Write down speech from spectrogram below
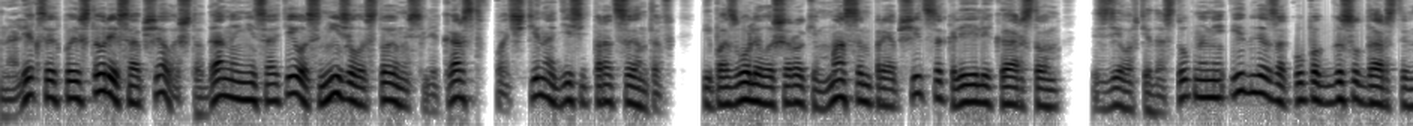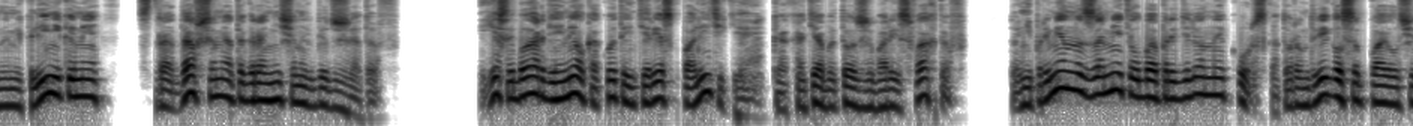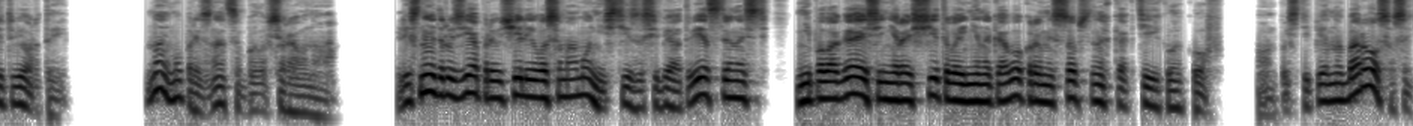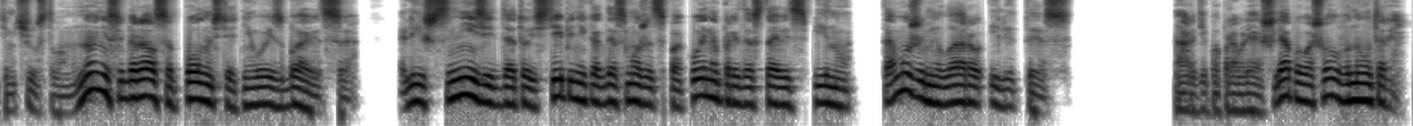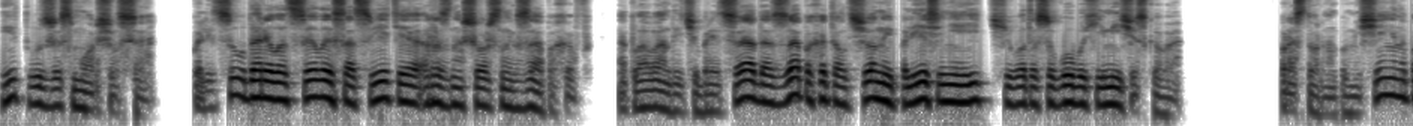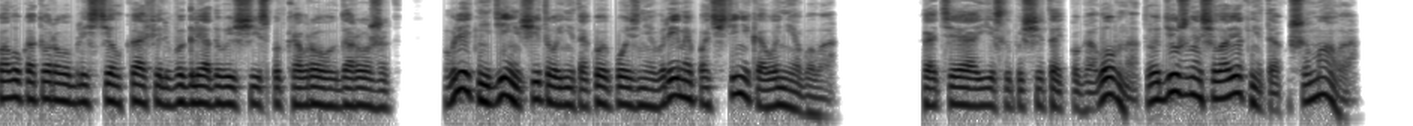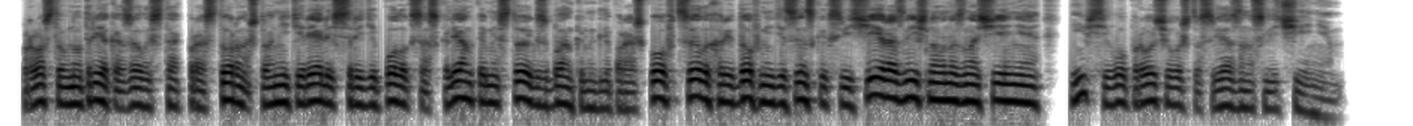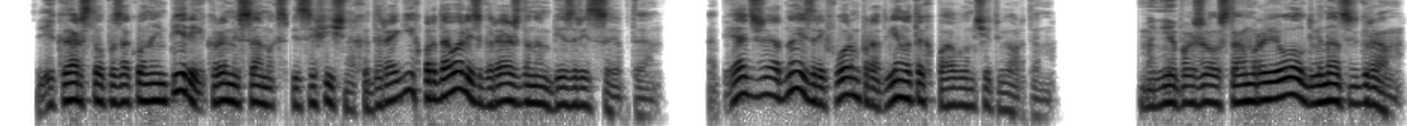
На лекциях по истории сообщалось, что данная инициатива снизила стоимость лекарств почти на 10% и позволила широким массам приобщиться к лей-лекарствам, сделав те доступными и для закупок государственными клиниками страдавшими от ограниченных бюджетов. Если бы Арди имел какой-то интерес к политике, как хотя бы тот же Борис Фахтов, то непременно заметил бы определенный курс, которым двигался Павел IV. Но ему, признаться, было все равно. Лесные друзья приучили его самому нести за себя ответственность, не полагаясь и не рассчитывая ни на кого, кроме собственных когтей и клыков. Он постепенно боролся с этим чувством, но не собирался полностью от него избавиться, лишь снизить до той степени, когда сможет спокойно предоставить спину тому же Милару или Тесс. Арди, поправляя шляпу, вошел внутрь и тут же сморщился. По лицу ударило целое соцветие разношерстных запахов. От лаванды и чабреца до запаха толченой плесени и чего-то сугубо химического просторном помещении, на полу которого блестел кафель, выглядывающий из-под ковровых дорожек, в летний день, учитывая не такое позднее время, почти никого не было. Хотя, если посчитать поголовно, то дюжина человек не так уж и мало. Просто внутри оказалось так просторно, что они терялись среди полок со склянками, стоек с банками для порошков, целых рядов медицинских свечей различного назначения и всего прочего, что связано с лечением. Лекарства по закону империи, кроме самых специфичных и дорогих, продавались гражданам без рецепта. Опять же, одна из реформ, продвинутых Павлом IV. «Мне, пожалуйста, амраиол 12 грамм».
